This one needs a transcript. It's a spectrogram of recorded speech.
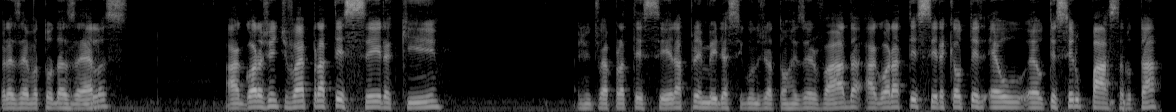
Preserva todas elas. Agora a gente vai para a terceira aqui. A gente vai para a terceira, a primeira e a segunda já estão reservadas. Agora a terceira, que é o, te é, o, é o terceiro pássaro, tá?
